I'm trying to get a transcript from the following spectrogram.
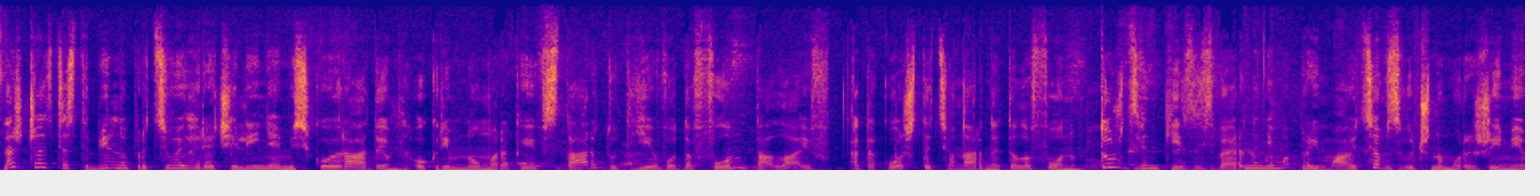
На щастя, стабільно працює гаряча лінія міської ради. Окрім номера Київстар, тут є Водафон та Лайф, а також стаціонарний телефон. Тож дзвінки зі зверненнями приймаються в звичному режимі.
